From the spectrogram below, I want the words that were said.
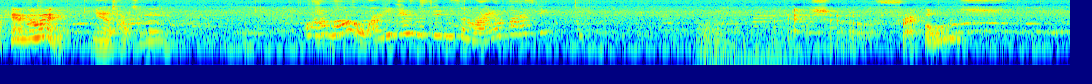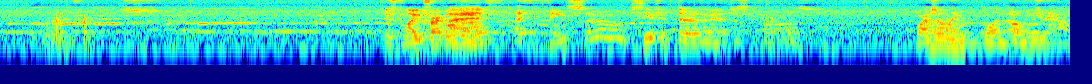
Okay, I go in? Yeah, talk to them. Oh, hello. Are you interested in some rhinoplasty? Okay, so freckles. Where are the freckles? Is light freckles I, enough? I think so. See if it, there is any that just say freckles. Why is there only one? Oh, it means you have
